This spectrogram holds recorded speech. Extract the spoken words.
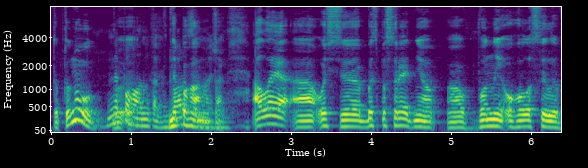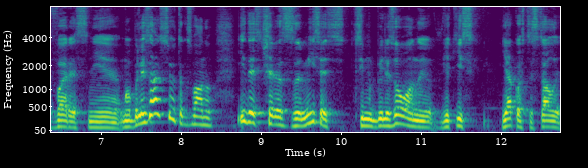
Тобто, ну Непогано так, непогано, так. Але а, ось е, безпосередньо вони оголосили в вересні мобілізацію, так звану, і десь через місяць ці мобілізовані в якійсь якості стали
